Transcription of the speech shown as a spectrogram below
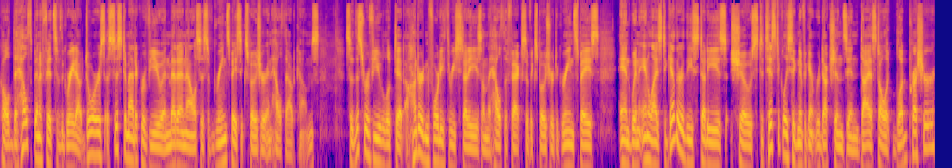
called The Health Benefits of the Great Outdoors A Systematic Review and Meta Analysis of Green Space Exposure and Health Outcomes. So, this review looked at 143 studies on the health effects of exposure to green space. And when analyzed together, these studies show statistically significant reductions in diastolic blood pressure,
